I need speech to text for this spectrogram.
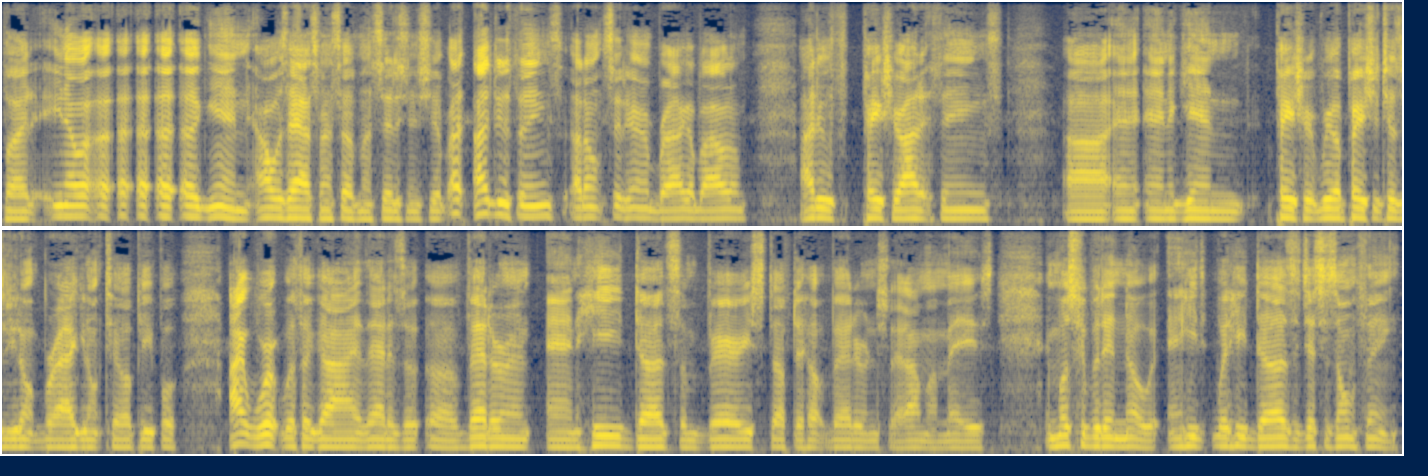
but you know, uh, uh, again, I always ask myself my citizenship. I, I, do things. I don't sit here and brag about them. I do patriotic things. Uh, and, and again, patriot, real patriotism. You don't brag. You don't tell people. I work with a guy that is a, a, veteran, and he does some very stuff to help veterans that I'm amazed. And most people didn't know it. And he, what he does is just his own thing.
